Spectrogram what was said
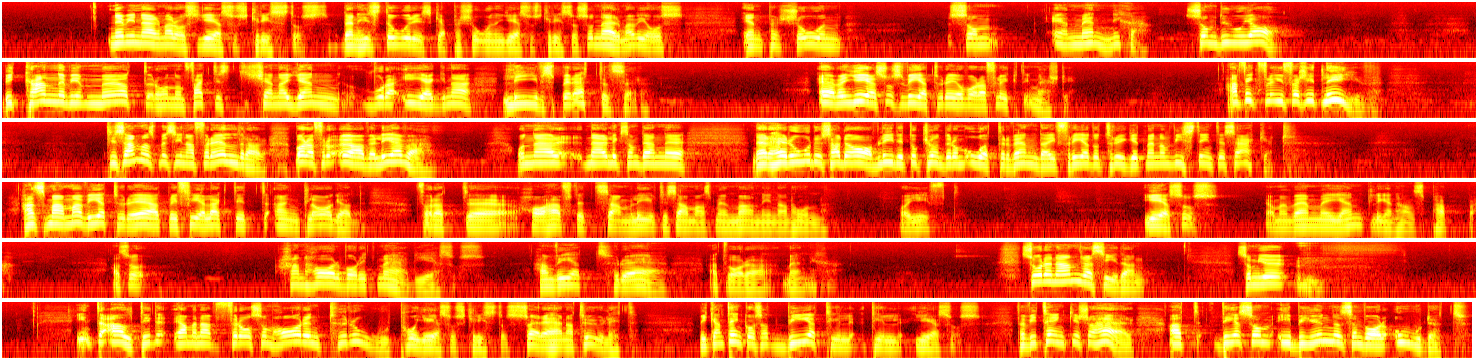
när vi närmar oss Jesus Kristus, den historiska personen Jesus Kristus, så närmar vi oss en person som en människa, som du och jag. Vi kan när vi möter honom faktiskt känna igen våra egna livsberättelser. Även Jesus vet hur det är att vara flykting, Mersti. Han fick fly för sitt liv tillsammans med sina föräldrar bara för att överleva. Och när, när, liksom den, eh, när Herodes hade avlidit då kunde de återvända i fred och trygghet men de visste inte säkert. Hans mamma vet hur det är att bli felaktigt anklagad för att eh, ha haft ett samliv tillsammans med en man innan hon var gift. Jesus, ja men vem är egentligen hans pappa? Alltså, han har varit med Jesus. Han vet hur det är att vara människa. Så den andra sidan, som ju inte alltid, jag menar för oss som har en tro på Jesus Kristus så är det här naturligt. Vi kan tänka oss att be till, till Jesus. För vi tänker så här, att det som i begynnelsen var ordet,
